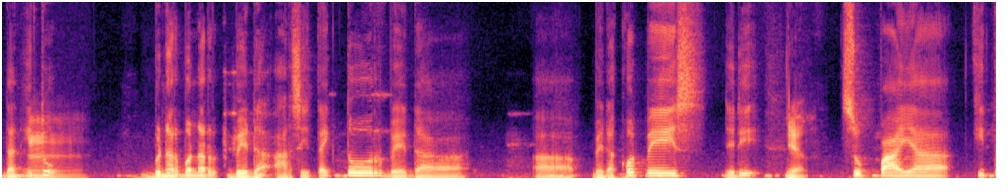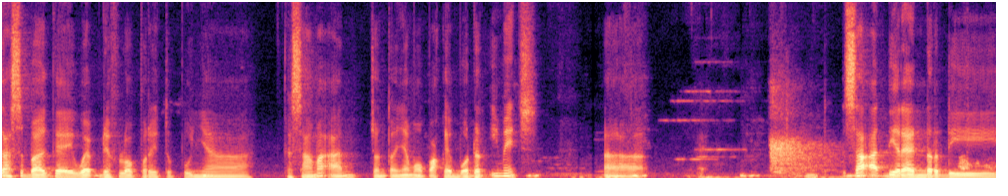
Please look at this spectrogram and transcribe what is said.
Dan hmm. itu benar-benar beda arsitektur, beda uh, beda code base. Jadi yeah. supaya kita sebagai web developer itu punya kesamaan, contohnya mau pakai border image, uh, saat di render di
